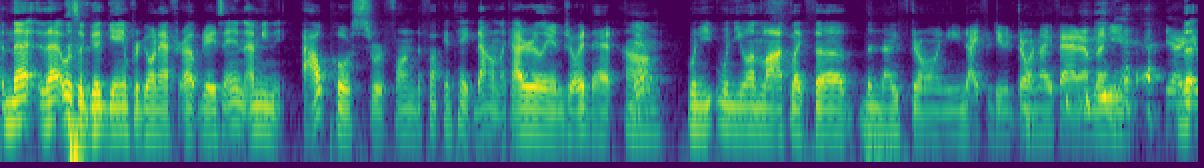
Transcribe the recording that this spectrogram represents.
And that that was a good game for going after upgrades. And I mean, outposts were fun to fucking take down. Like I really enjoyed that. Um, Yeah. When you when you unlock like the the knife throwing, you knife a dude, throw a knife at him, then you. Yeah, The- you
